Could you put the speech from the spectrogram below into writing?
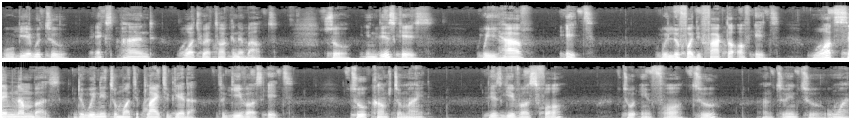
we'll be able to expand what we're talking about. So in this case, we have 8. We look for the factor of 8. What same numbers do we need to multiply together to give us 8? 2 comes to mind. This gives us 4. 2 in 4, 2. And 2 into 1.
